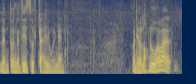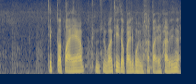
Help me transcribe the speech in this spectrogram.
เริ่มต้นกันที่สุดไกลอยู่เหมือนกัน ก็เดี๋ยวลองดูครับว่าทริปต่อไปครับ หรือว่าที่ต่อไปที่ผมจะพาไปพาไปที่ไหน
